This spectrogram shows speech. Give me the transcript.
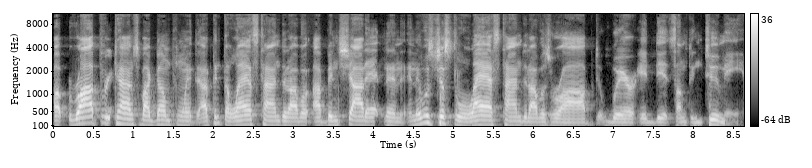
uh, robbed three times by gunpoint. I think the last time that i w- I've been shot at, and, and it was just the last time that I was robbed where it did something to me.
